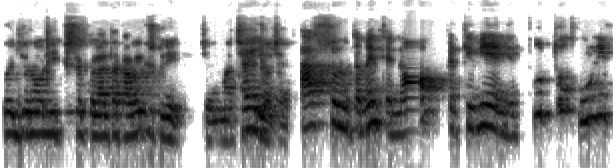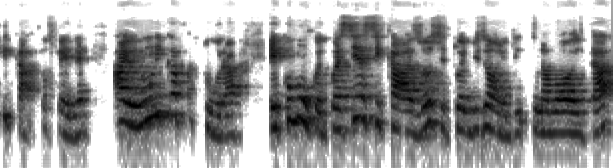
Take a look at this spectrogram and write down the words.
quel giorno X, quell'altra pago X, quindi c'è un macello. Cioè. Assolutamente no, perché viene tutto unificato, Fede. Hai un'unica fattura e comunque in qualsiasi caso, se tu hai bisogno di una volta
